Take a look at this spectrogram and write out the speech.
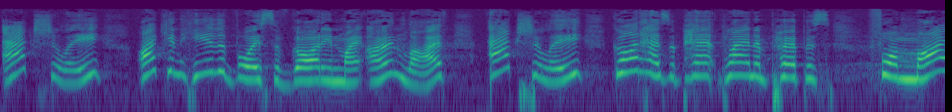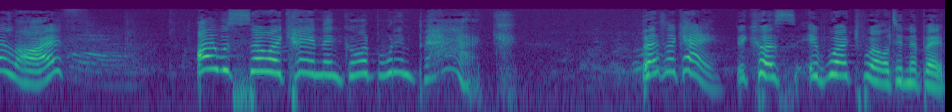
Actually, I can hear the voice of God in my own life. Actually, God has a plan and purpose for my life. I was so okay, and then God brought him back. But that's okay because it worked well, didn't it, babe?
